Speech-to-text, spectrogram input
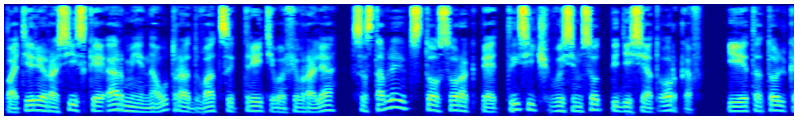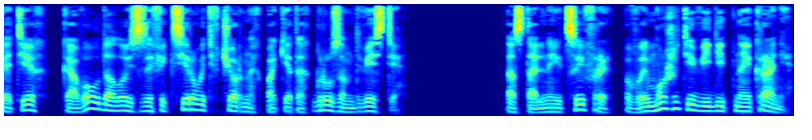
Потери российской армии на утро 23 февраля составляют 145 850 орков, и это только тех, кого удалось зафиксировать в черных пакетах грузом 200. Остальные цифры вы можете видеть на экране.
